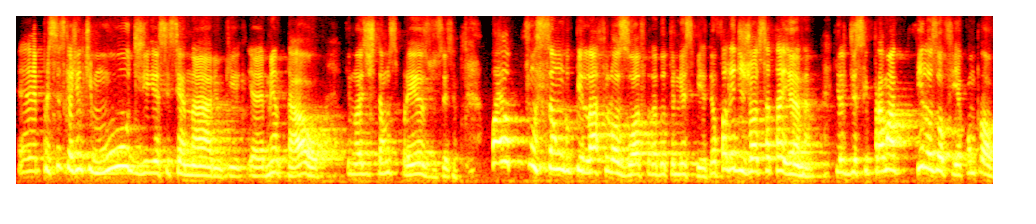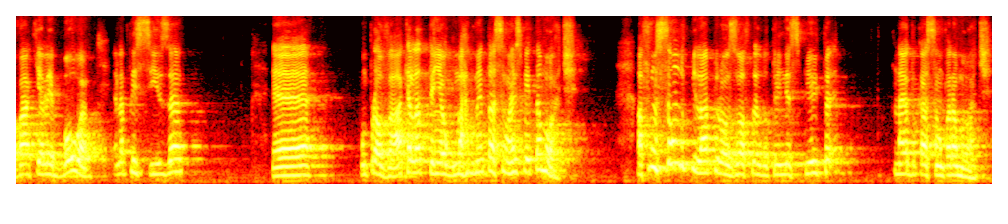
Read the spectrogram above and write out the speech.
É preciso que a gente mude esse cenário que, é, mental que nós estamos presos. Qual é a função do pilar filosófico da doutrina espírita? Eu falei de Jorge Satayana, que ele disse que para uma filosofia comprovar que ela é boa, ela precisa é, comprovar que ela tem alguma argumentação a respeito da morte. A função do pilar filosófico da doutrina espírita na educação para a morte.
